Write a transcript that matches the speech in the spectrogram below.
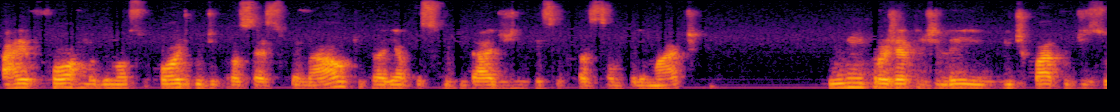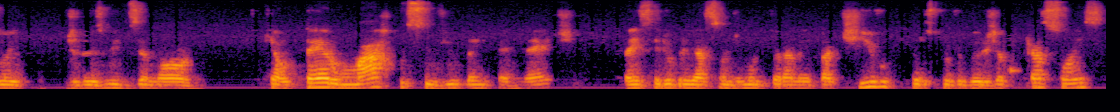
a reforma do nosso Código de Processo Penal, que traria a possibilidade de interceptação telemática, um projeto de lei 2418 de 2019, que altera o marco civil da internet para inserir obrigação de monitoramento ativo pelos provedores de aplicações,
